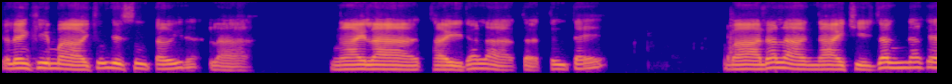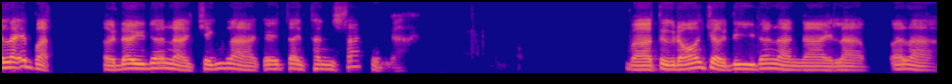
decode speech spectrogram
Cho nên khi mà Chúa Giêsu tới đó là ngài là thầy, đó là tư tế. Và đó là ngài chỉ dâng đó cái lễ vật. Ở đây đó là chính là cái thân- xác của ngài. Và từ đó trở đi đó là ngài làm, đó là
